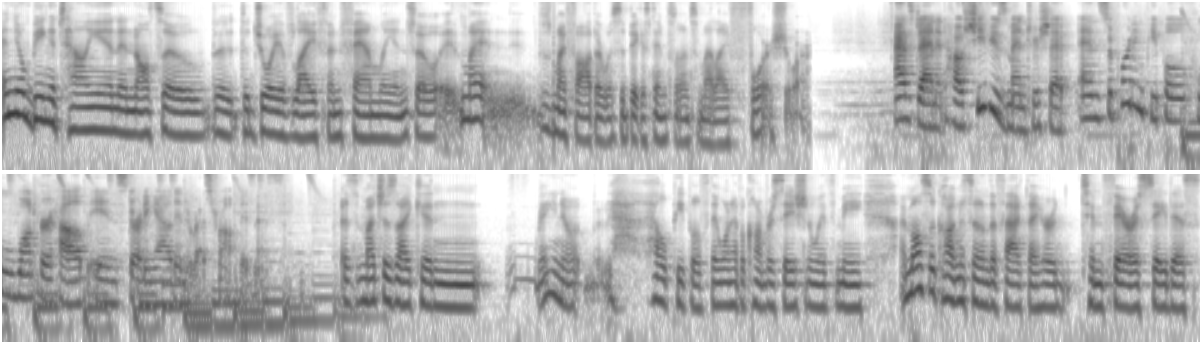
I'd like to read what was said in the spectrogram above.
and you know being italian and also the the joy of life and family and so it, my it was my father was the biggest influence in my life for sure Ask Janet how she views mentorship and supporting people who want her help in starting out in the restaurant business. as much as i can you know help people if they want to have a conversation with me i'm also cognizant of the fact i heard tim ferriss say this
